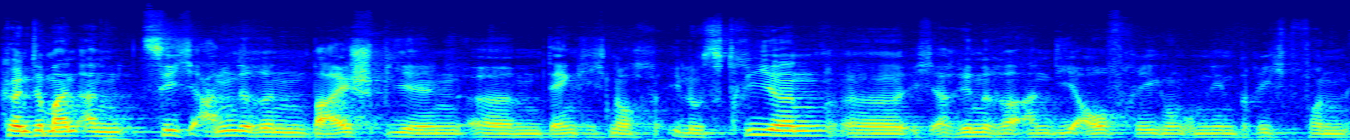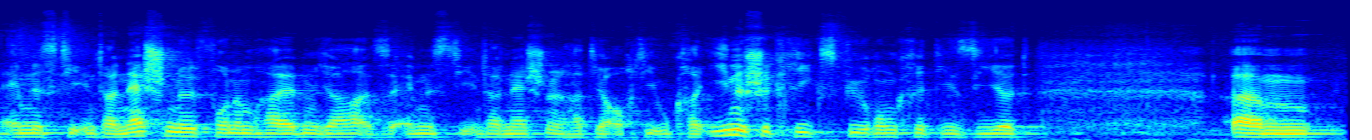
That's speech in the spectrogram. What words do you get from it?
könnte man an zig anderen Beispielen, ähm, denke ich, noch illustrieren. Äh, ich erinnere an die Aufregung um den Bericht von Amnesty International vor einem halben Jahr. Also Amnesty International hat ja auch die ukrainische Kriegsführung kritisiert. Ähm,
